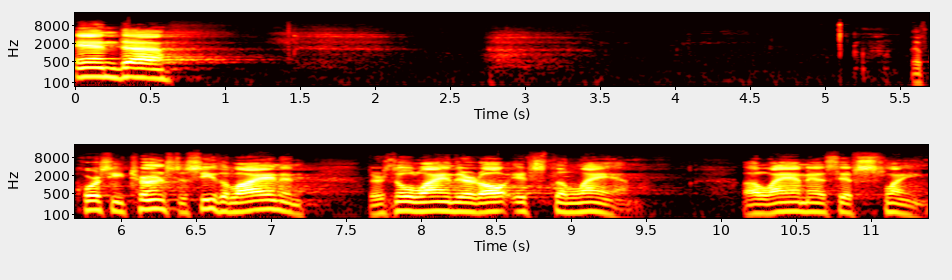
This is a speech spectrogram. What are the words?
And uh, of course, he turns to see the lion, and there's no lion there at all. It's the lamb, a lamb as if slain.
